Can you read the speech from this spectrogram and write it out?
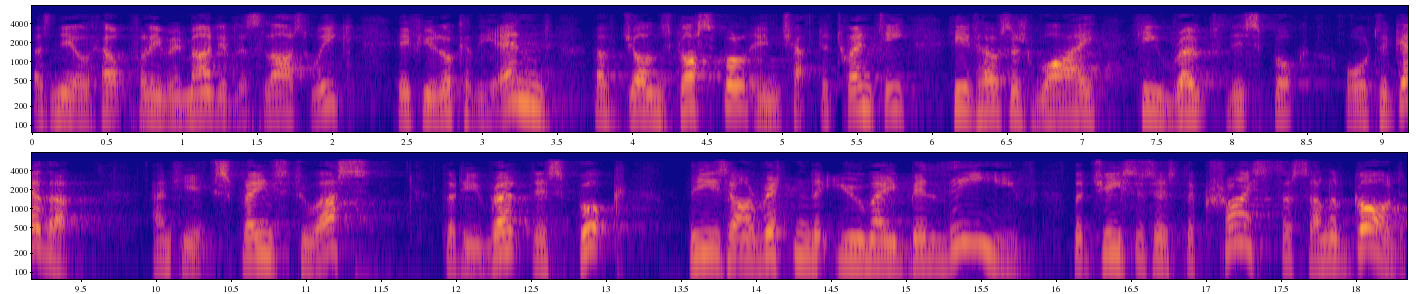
as Neil helpfully reminded us last week, if you look at the end of John's Gospel in chapter 20, he tells us why he wrote this book altogether. And he explains to us that he wrote this book, these are written that you may believe that Jesus is the Christ, the Son of God,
